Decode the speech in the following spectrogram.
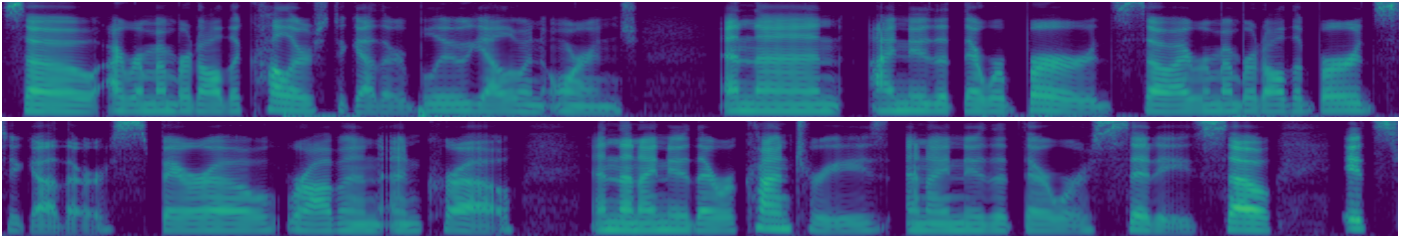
So I remembered all the colors together blue, yellow, and orange. And then I knew that there were birds. So I remembered all the birds together sparrow, robin, and crow. And then I knew there were countries and I knew that there were cities. So it's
